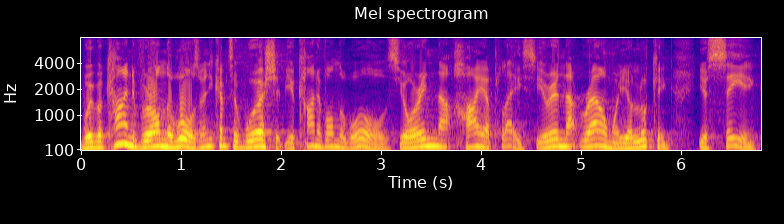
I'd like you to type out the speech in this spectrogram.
We were kind of, we're on the walls. When you come to worship, you're kind of on the walls. You're in that higher place. You're in that realm where you're looking, you're seeing.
